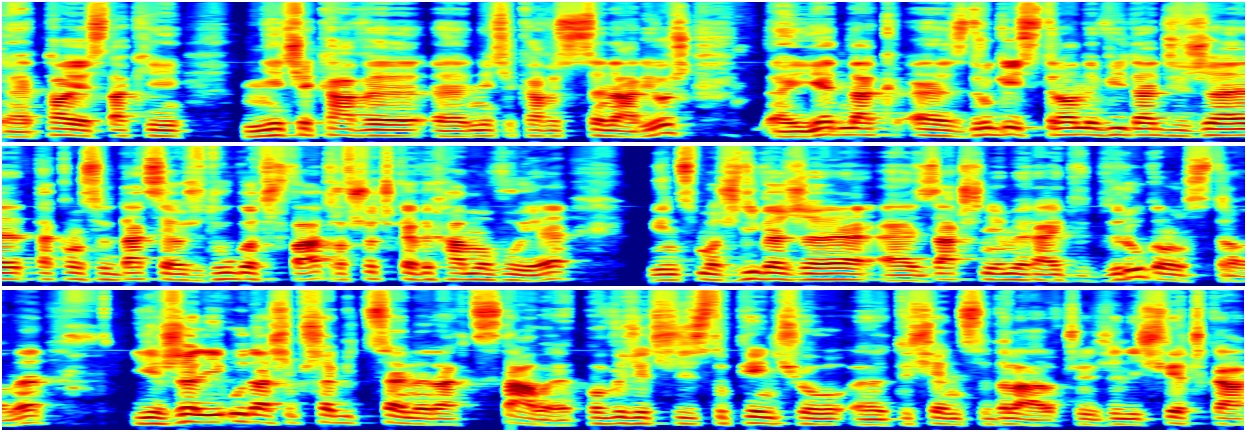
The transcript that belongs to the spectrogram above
e, to jest taki nieciekawy, e, nieciekawy scenariusz. Jednak z drugiej strony widać, że ta konsolidacja już długo trwa, troszeczkę wyhamowuje, więc możliwe, że zaczniemy rajd w drugą stronę. Jeżeli uda się przebić ceny na stałe powyżej 35 tysięcy dolarów, czyli jeżeli świeczka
